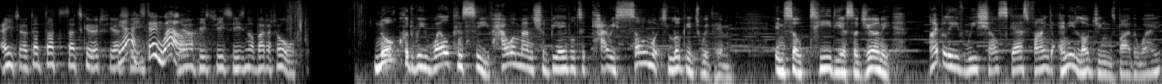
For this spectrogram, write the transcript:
8, uh, that, that's, that's good. Yes, yeah, he, he's doing well. Yeah, he's, he's, he's not bad at all. Nor could we well conceive how a man should be able to carry so much luggage with him in so tedious a journey, I believe we shall scarce find any lodgings by the way,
